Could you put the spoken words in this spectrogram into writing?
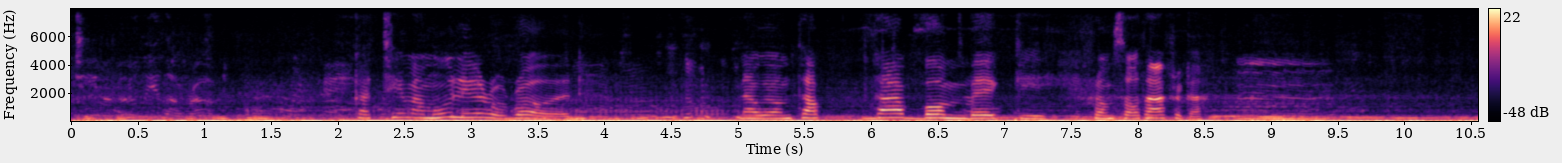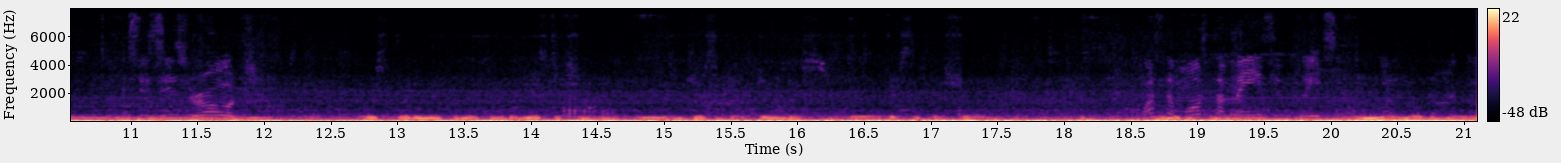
Timulila Road. Katima Mulilo Road. Now we're on Tap Thabo Mbeki from South Africa. Hmm. This is his road. We're spreading information about Mr. China in case you get doing this. This is the show. What's the most amazing place in Uganda?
